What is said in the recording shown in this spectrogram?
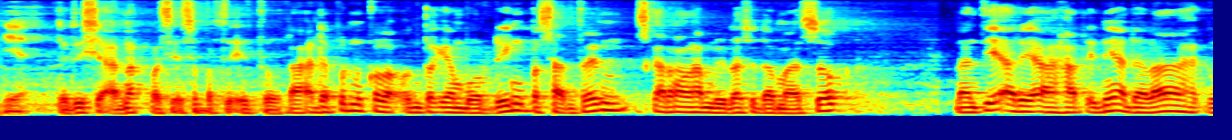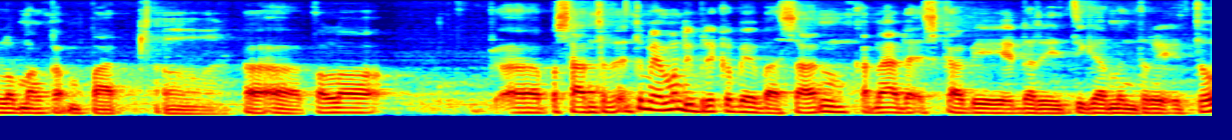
Yeah. Jadi si anak pasti seperti itu. Nah, adapun kalau untuk yang boarding pesantren sekarang alhamdulillah sudah masuk Nanti hari Ahad ini adalah gelombang keempat. Oh. Uh, uh, kalau uh, pesantren itu memang diberi kebebasan karena ada SKB dari tiga menteri itu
